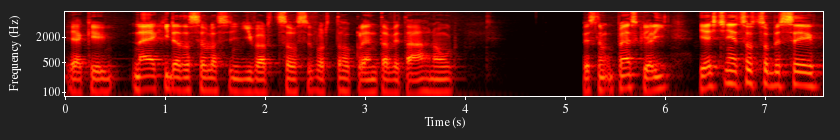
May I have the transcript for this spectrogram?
jaký, na jaký data se vlastně dívat, co si od toho klienta vytáhnout. Myslím úplně skvělý. Je ještě něco, co by si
